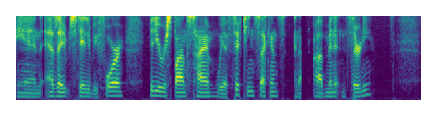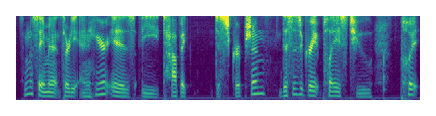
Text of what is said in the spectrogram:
and as I stated before, video response time, we have 15 seconds and a minute and 30. So I'm going to say a minute and 30, and here is the topic description. This is a great place to put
